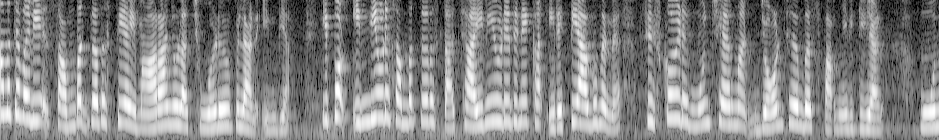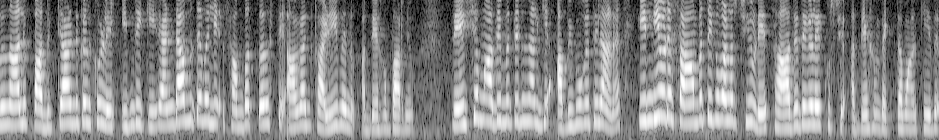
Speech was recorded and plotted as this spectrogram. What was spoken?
മൂന്നാമത്തെ വലിയ സമ്പദ് വ്യവസ്ഥയായി മാറാനുള്ള ചുവടുവയ്പ്പിലാണ് ഇന്ത്യ. ഇപ്പോൾ ഇന്ത്യയുടെ സമ്പദ് വ്യവസ്ഥ ചൈനയുടേതിനേക്കാൾ ഇരട്ടിയാകുമെന്ന് സിസ്കോയുടെ മുൻ ചെയർമാൻ ജോൺ ചേംബേഴ്സ് പറഞ്ഞിരിക്കുകയാണ്. മൂന്ന് നാല് പതിറ്റാണ്ടുകൾക്കുള്ളിൽ ഇന്ത്യയ്ക്ക് രണ്ടാമത്തെ വലിയ സമ്പദ് വ്യവസ്ഥ ആകാൻ കഴിയുമെന്നും അദ്ദേഹം പറഞ്ഞു. ദേശീയ മാധ്യമത്തിന് നൽകിയ അഭിമുഖത്തിലാണ് ഇന്ത്യയുടെ സാമ്പത്തിക വളർച്ചയുടെ സാധ്യതകളെക്കുറിച്ച് അദ്ദേഹം വ്യക്തമാക്കിയത്.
